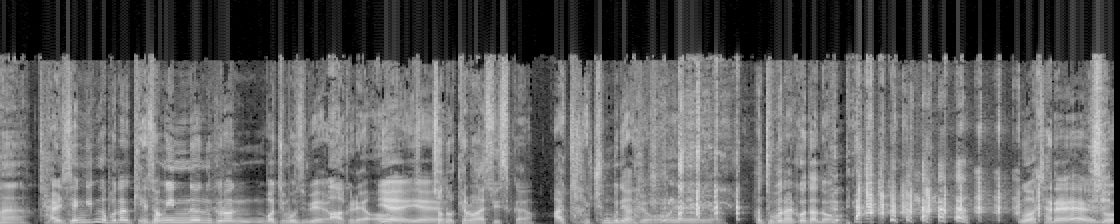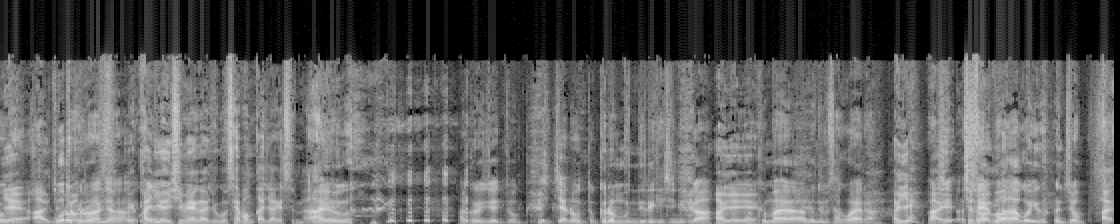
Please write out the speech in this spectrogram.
예. 잘 생긴 것보다는 개성 있는 그런 멋진 모습이에요. 아 그래요? 어. 예, 예. 저도 결혼할 수 있을까요? 아, 당 충분히 하죠. 예, 예. 한 두 번 할 거다 너. 뭐 잘해. 너 예, 아, 저- 뭐로 저- 결혼하냐? 예, 관리 예. 열심히 해가지고 세 번까지 하겠습니다. 아유. 예. 아, 그리고 이제 또 실제로 또 그런 분들이 계시니까 아, 예, 예. 그 말은 좀 사과해라. 아, 예? 아, 예, 세 죄송합니다. 번 하고 이거는 좀 아,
